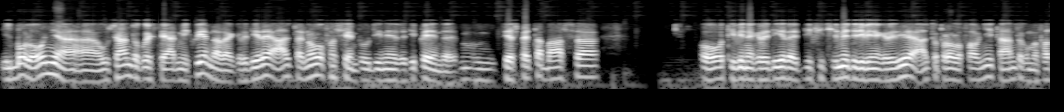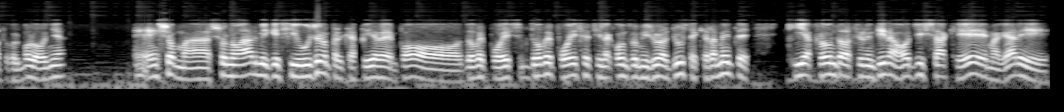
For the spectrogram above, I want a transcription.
il Bologna usando queste armi qui, andare a aggredire alta, non lo fa sempre Udinese, dipende, Mm, ti aspetta bassa o ti viene a aggredire, difficilmente ti viene a aggredire alto, però lo fa ogni tanto come ha fatto col Bologna. E, insomma, sono armi che si usano per capire un po' dove può, ess- dove può esserci la contromisura giusta. Chiaramente chi affronta la Fiorentina oggi sa che magari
